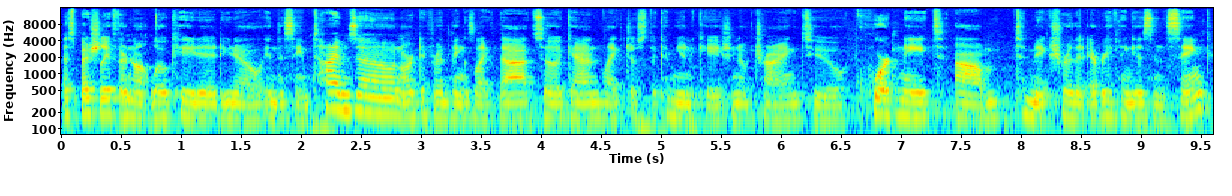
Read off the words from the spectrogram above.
especially if they're not located, you know, in the same time zone or different things like that. So again, like just the communication of trying to coordinate um, to make sure that everything is in sync.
